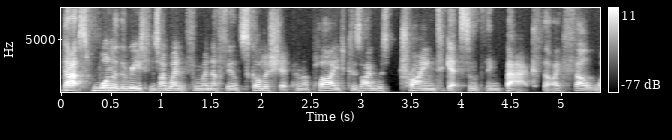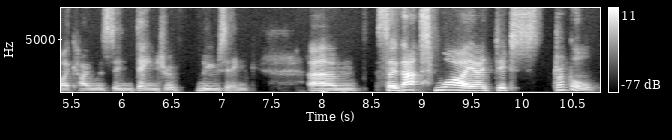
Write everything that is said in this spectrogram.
that's one of the reasons i went for my nuffield scholarship and applied because i was trying to get something back that i felt like i was in danger of losing um, so that's why i did struggle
